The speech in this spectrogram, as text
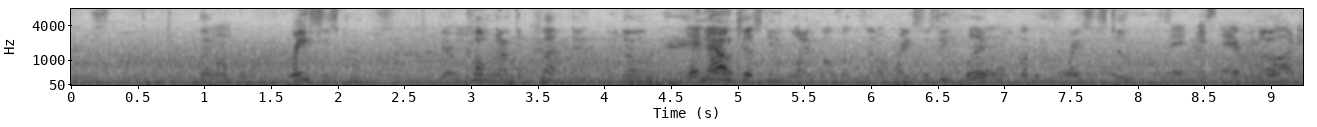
groups, the racist groups. They're coming out the cut now, you know. Yeah, it now- ain't just these white motherfuckers that are racist. These black Yeah. motherfuckers is racist too. It's, it's You know, everybody.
